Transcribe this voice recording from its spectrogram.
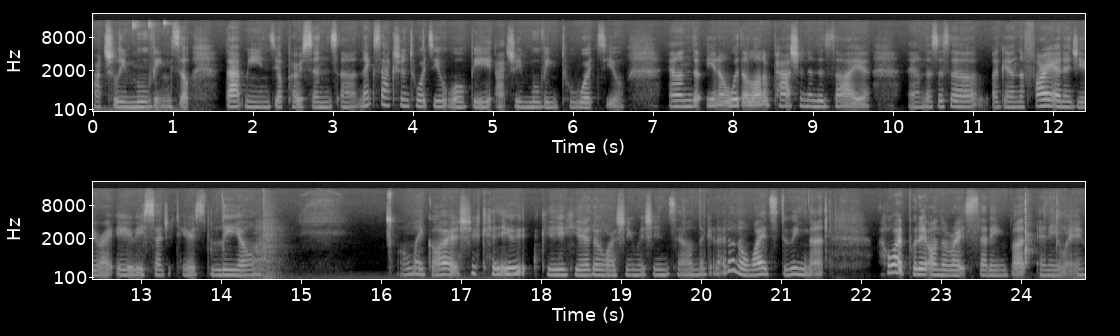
actually moving. So that means your person's uh, next action towards you will be actually moving towards you and you know with a lot of passion and desire and this is a again the fire energy right? Aries sagittarius leo. Oh my gosh can you can you hear the washing machine sound again? I don't know why it's doing that. I hope i put it on the right setting but anyway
